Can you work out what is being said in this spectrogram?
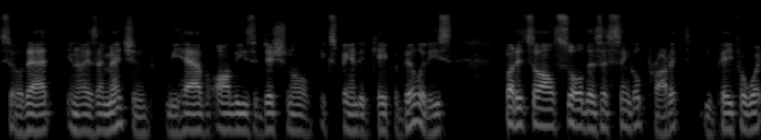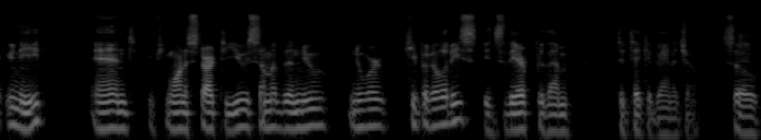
so that you know, as I mentioned, we have all these additional expanded capabilities, but it's all sold as a single product. You pay for what you need, and if you want to start to use some of the new newer capabilities, it's there for them to take advantage of. So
